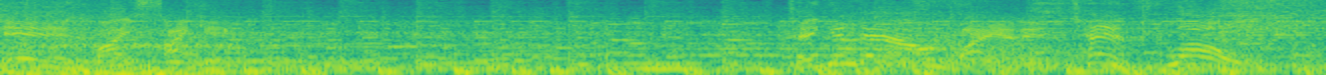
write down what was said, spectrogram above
Hit by Psychic. Taken down by an intense blow.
